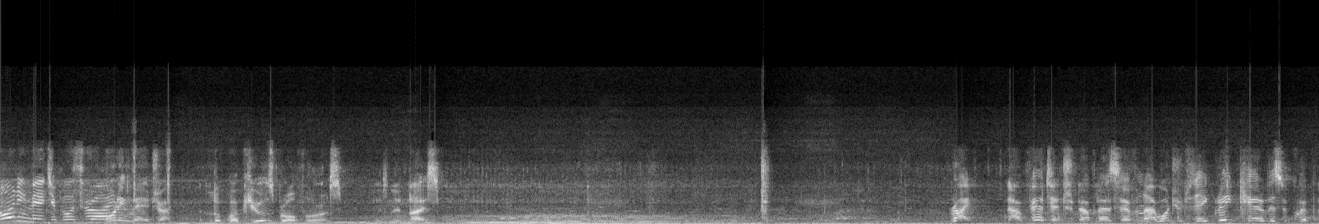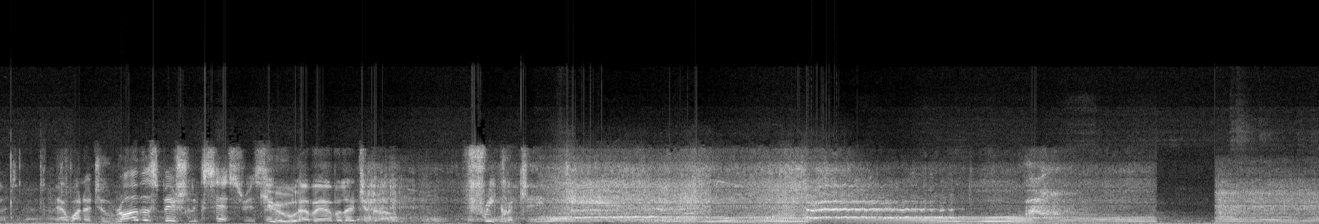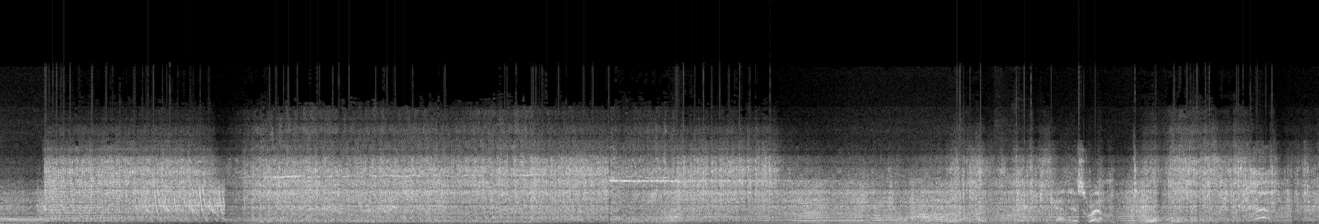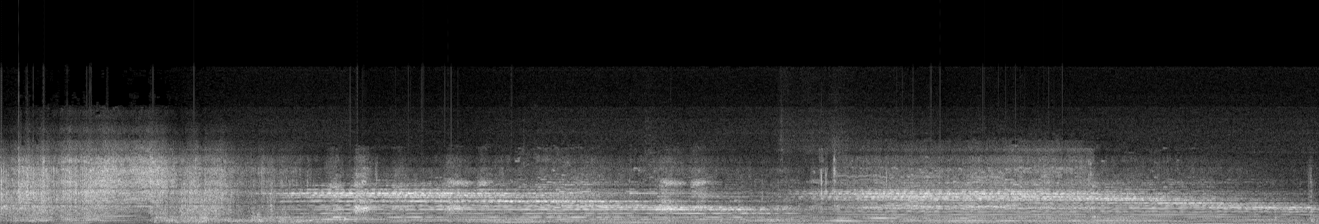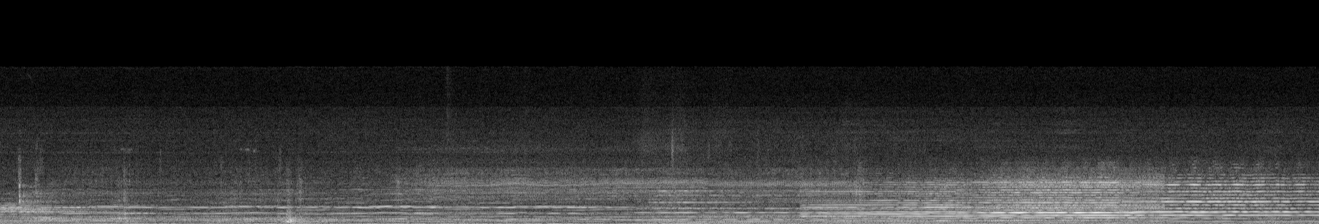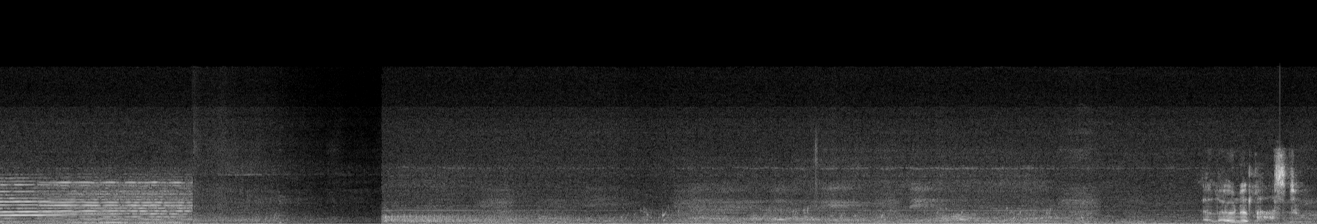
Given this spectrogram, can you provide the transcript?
Morning, Major Boothroyd. Morning, Major. Look what Q's brought for us. Isn't it nice? Right. Now pay attention, 007. I want you to take great care of this equipment. There are one or two rather special accessories. Q, have I ever let you down? Frequently. Swim? alone at last.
